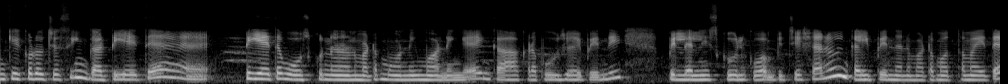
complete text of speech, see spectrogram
ఇంకెక్కడ వచ్చేసి ఇంకా టీ అయితే టీ అయితే పోసుకున్నాను అనమాట మార్నింగ్ మార్నింగే. ఇంకా అక్కడ పూజ అయిపోయింది. పిల్లల్ని స్కూల్కి పంపించేశాను. ఇంకా అయిపోయింది అనమాట మొత్తం అయితే.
